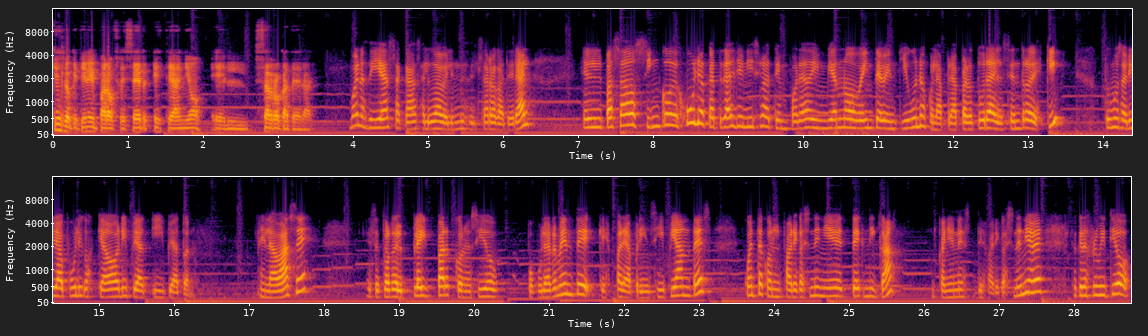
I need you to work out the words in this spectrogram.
qué es lo que tiene para ofrecer este año el Cerro Catedral. Buenos días, acá saluda Belén desde el Cerro Catedral. El pasado 5 de julio, Catedral dio inicio a la temporada de invierno 2021 con la preapertura del centro de esquí. Pudimos abrir a público esquiador y, y peatón. En la base, el sector del Play Park, conocido popularmente, que es para principiantes, cuenta con fabricación de nieve técnica, cañones de fabricación de nieve, lo que nos permitió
